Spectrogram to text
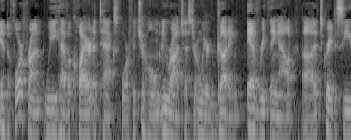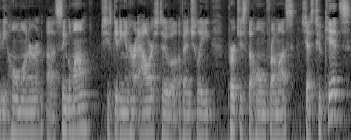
in the forefront, we have acquired a tax forfeiture home in Rochester and we are gutting everything out. Uh, it's great to see the homeowner, uh, single mom, she's getting in her hours to eventually purchase the home from us. She has two kids.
